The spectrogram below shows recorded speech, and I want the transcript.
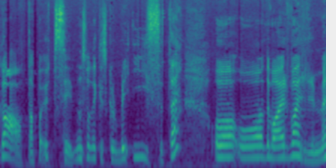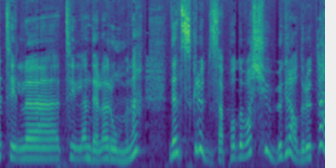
gata på utsiden så det ikke skulle bli isete. Og, og det var varme til, uh, til, en del av rommene. Den skrudde seg på. Det var 20 grader ute.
